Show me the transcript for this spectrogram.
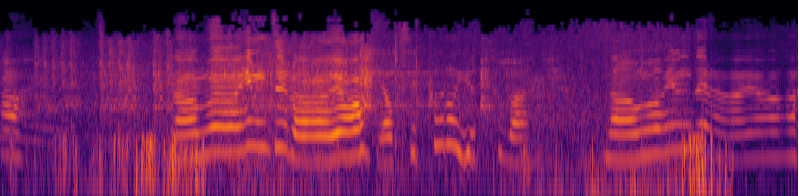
아, 너무 힘들어요. 역시 프로 유튜버. 너무 힘들어요.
